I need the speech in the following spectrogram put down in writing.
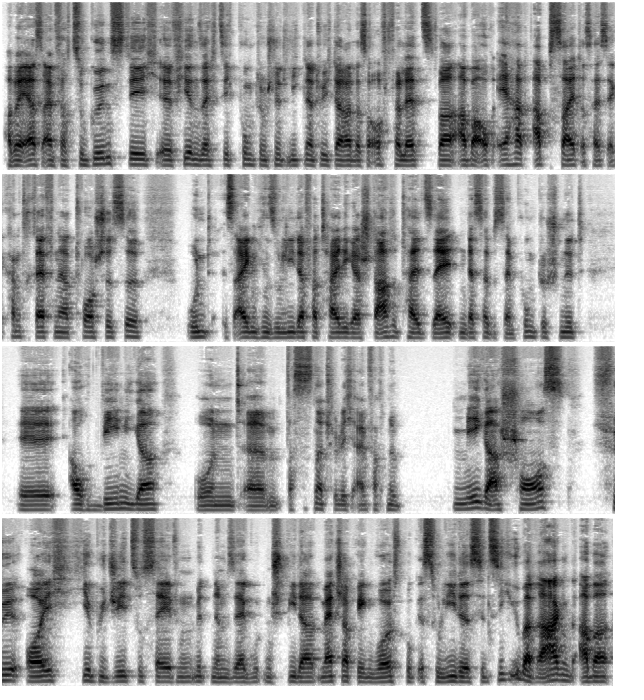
Aber er ist einfach zu günstig. 64 äh, Punkte im Schnitt liegt natürlich daran, dass er oft verletzt war. Aber auch er hat Upside, das heißt, er kann treffen, er hat Torschüsse und ist eigentlich ein solider Verteidiger, startet halt selten. Deshalb ist sein Punkteschnitt äh, auch weniger. Und ähm, das ist natürlich einfach eine mega Chance für euch, hier Budget zu saven mit einem sehr guten Spieler. Matchup gegen Wolfsburg ist solide, ist jetzt nicht überragend, aber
